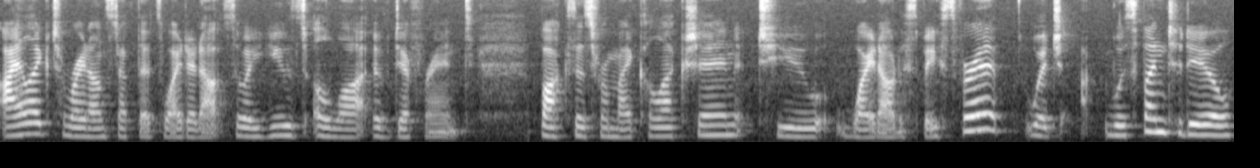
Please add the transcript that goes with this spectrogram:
I like to write on stuff that's whited out, so I used a lot of different boxes from my collection to white out a space for it, which was fun to do.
